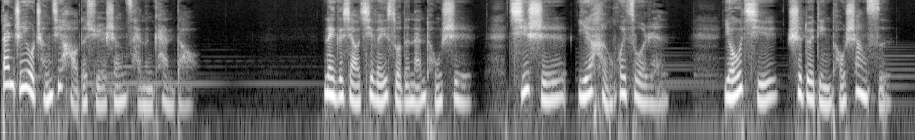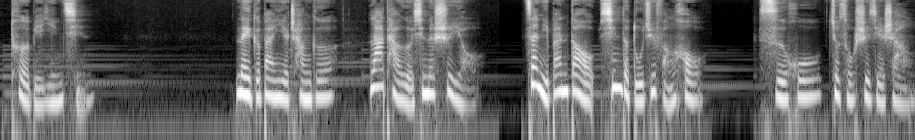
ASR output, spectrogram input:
但只有成绩好的学生才能看到；那个小气猥琐的男同事。其实也很会做人，尤其是对顶头上司特别殷勤。那个半夜唱歌、邋遢恶心的室友，在你搬到新的独居房后，似乎就从世界上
